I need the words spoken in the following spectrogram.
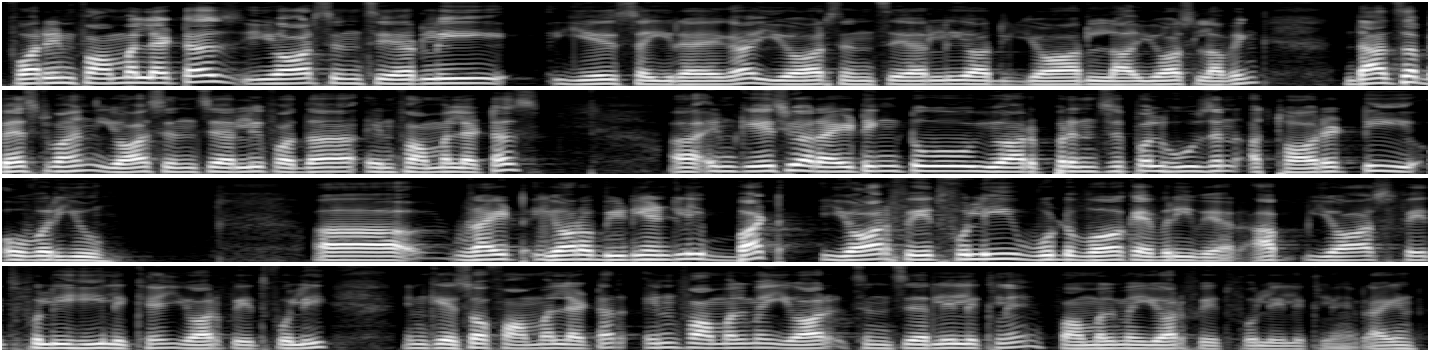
For informal letters your sincerely ये सही रहेगा योर सिंसियरली और your yours loving that's the best one your sincerely for the informal letters in case you are writing to your principal who is an authority over you right your obediently but your faithfully would work everywhere आप योर फेथफुली ही लिखें your faithfully in case of formal letter in formal में योर सिंसियरली लिख लें फॉर्मल में योर फेथफुली लिख लें right right?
